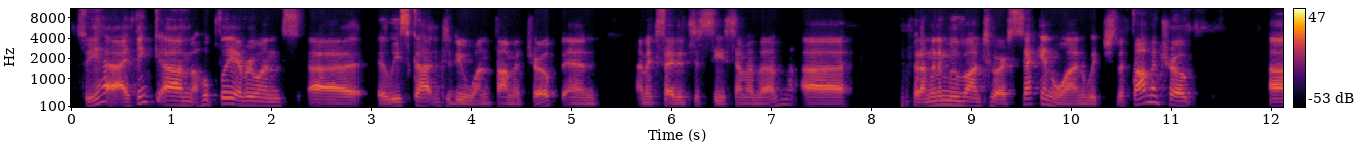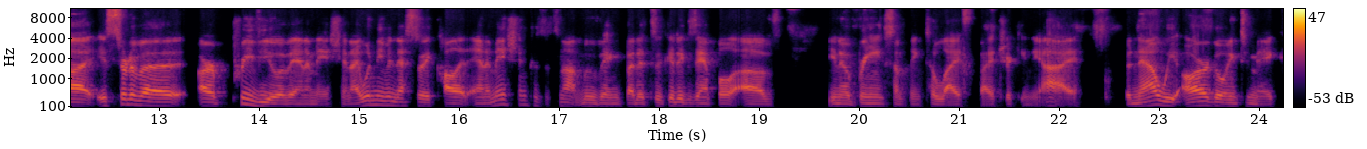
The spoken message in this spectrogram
so yeah, I think um, hopefully everyone's uh, at least gotten to do one thaumatrope and I'm excited to see some of them. Uh, but I'm going to move on to our second one, which the thaumatrope uh, is sort of a our preview of animation. I wouldn't even necessarily call it animation because it's not moving, but it's a good example of, you know, bringing something to life by tricking the eye. But now we are going to make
